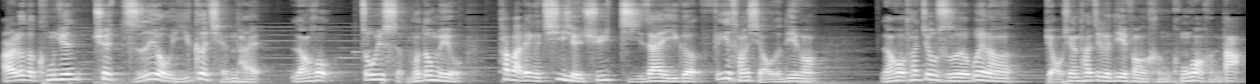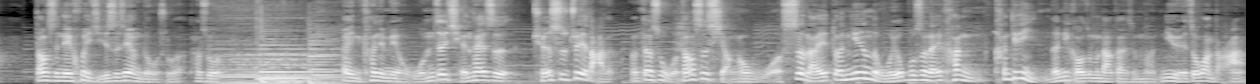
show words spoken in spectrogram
而那个空间却只有一个前台，然后周围什么都没有。他把那个器械区挤在一个非常小的地方，然后他就是为了表现他这个地方很空旷很大。当时那会籍是这样跟我说的，他说。哎，你看见没有？我们这前台是全市最大的啊！但是我当时想啊，我是来锻炼的，我又不是来看看电影的。你搞这么大干什么？你以为这万达？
